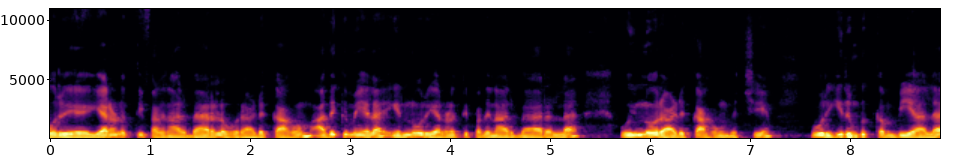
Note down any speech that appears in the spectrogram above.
ஒரு இரநூத்தி பதினாறு பேரலில் ஒரு அடுக்காகவும் அதுக்கு மேலே இன்னொரு இரநூத்தி பதினாறு பேரலில் இன்னொரு அடுக்காகவும் வச்சு ஒரு இரும்பு கம்பியால்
